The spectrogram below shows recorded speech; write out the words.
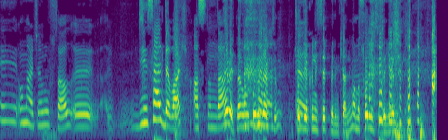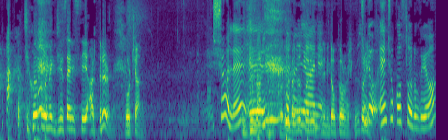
Ee, onun haricinde ruhsal, e, cinsel de var aslında. Evet ben onu soracaktım. Çok Evet. yakın hissetmedim kendimi ama sorayım size. Çikolata yemek cinsel isteği arttırır mı Burçan? Şöyle, Güzel e, bir soru. Ben de sorayım yani- şimdi bir doktormuş gibi çünkü sorayım. en çok o soruluyor.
